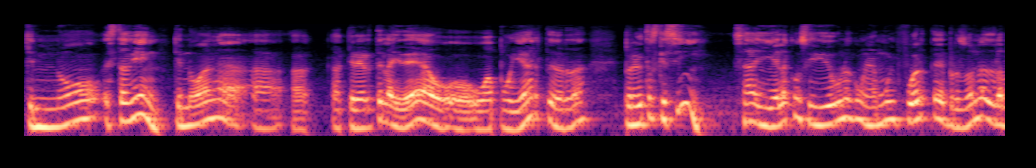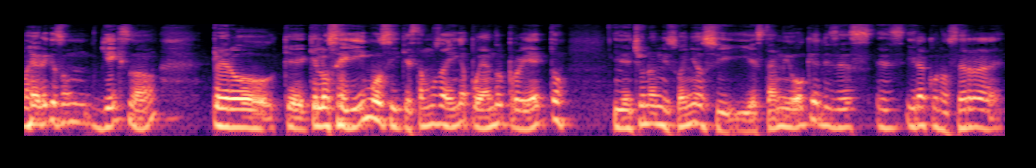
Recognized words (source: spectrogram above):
que no está bien, que no van a, a, a creerte la idea o, o, apoyarte, ¿verdad? Pero hay otras que sí, o sea, y él ha conseguido una comunidad muy fuerte de personas, la mayoría que son geeks, ¿no? Pero que, que lo seguimos y que estamos ahí apoyando el proyecto. Y de hecho uno de mis sueños, y, y está en mi bucket es ir a conocer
